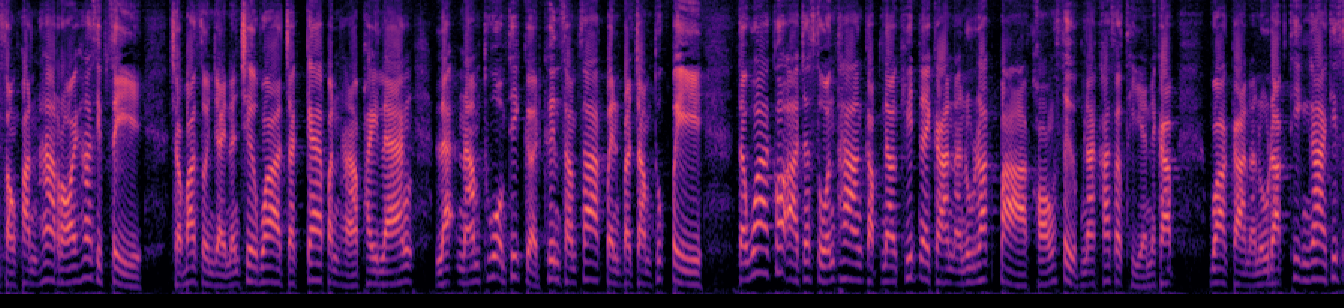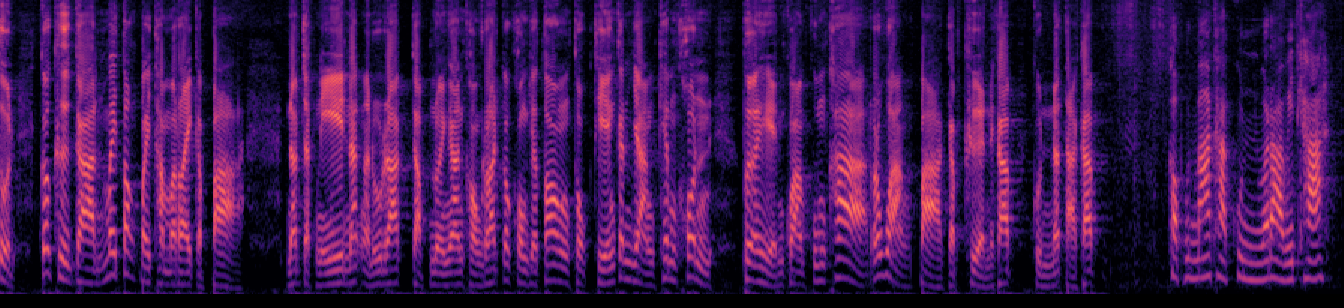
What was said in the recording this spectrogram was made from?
2554 ชาวบ้านส่วนใหญ่นั้นเชื่อว่าจะแก้ปัญหาภัยแล้ง และน้ำท่วมที่เกิดขึ้นซ้ำซากเป็นประจำทุกปี แต่ว่าก็อาจจะสวนทางกับแนวคิดในการอนุรักษ์ป่าของสืบนาคาเสถียรนะครับว่าการอนุรักษ์ที่ง่ายที่สุดก็คือการไม่ต้องไปทำอะไรกับป่า นับจากนี้นักอนุรักษ์กับหน่วยงานของรัฐก็คงจะต้องถกเถียงกันอย่างเข้มข้น เพื่อเห็นความคุ้มค่าระหว่างป่ากับเขื่อนนะครับ คุณนัฐาครับ ขอบคุณมากค่ะ คุณวราวิทย์คะ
